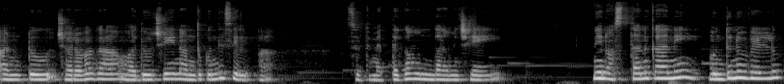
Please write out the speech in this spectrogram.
అంటూ చొరవగా మధు చేయిని అందుకుంది శిల్ప. శుతిమెత్తగా ఉంది ఆమె చేయి. నేను వస్తాను కానీ ముందు నువ్వు వెళ్ళు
